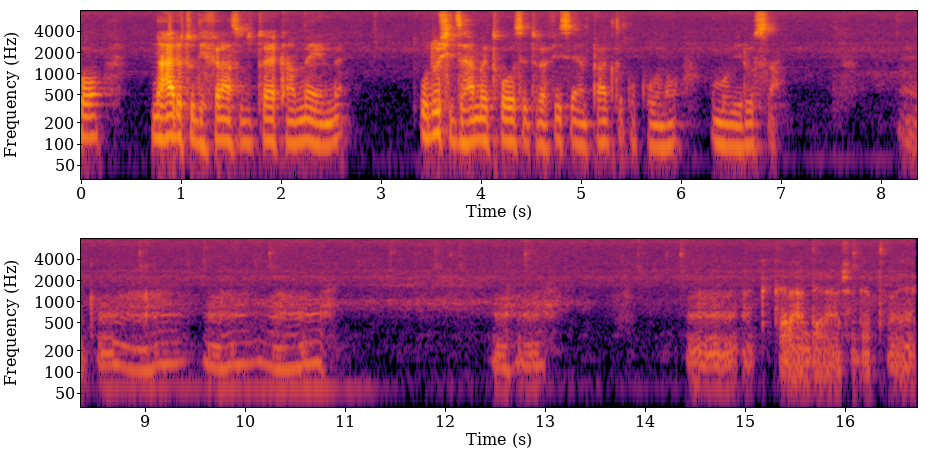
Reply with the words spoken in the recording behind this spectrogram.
ko n'ahari utu difference dutoya quand même udushize hamwe twose turafise impact ku kuntu umubiri usa. Yego, aha, aha, aha, aha, aka karanderanje gatoya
